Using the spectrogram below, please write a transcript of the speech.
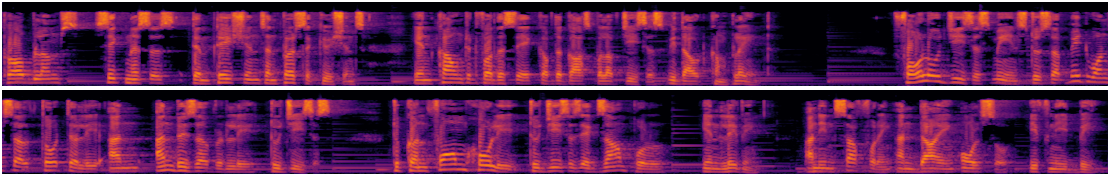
problems, sicknesses, temptations, and persecutions encountered for the sake of the gospel of Jesus without complaint. Follow Jesus means to submit oneself totally and unreservedly to Jesus, to conform wholly to Jesus' example in living and in suffering and dying also, if need be.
